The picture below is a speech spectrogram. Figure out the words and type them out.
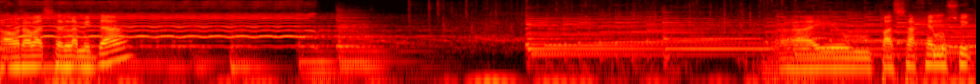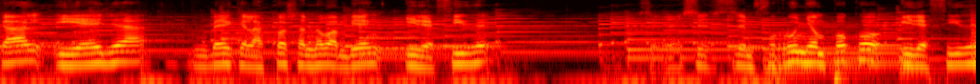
Ahora va a ser la mitad. Hay un pasaje musical y ella ve que las cosas no van bien y decide. Se, enfurruña un poco y decide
